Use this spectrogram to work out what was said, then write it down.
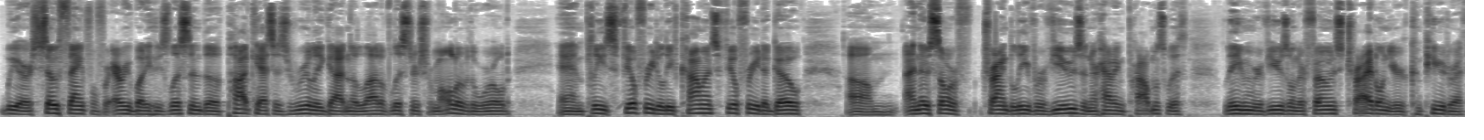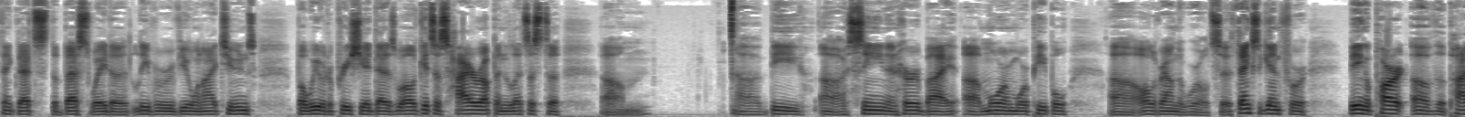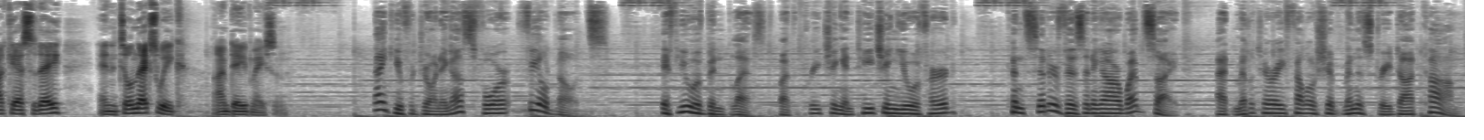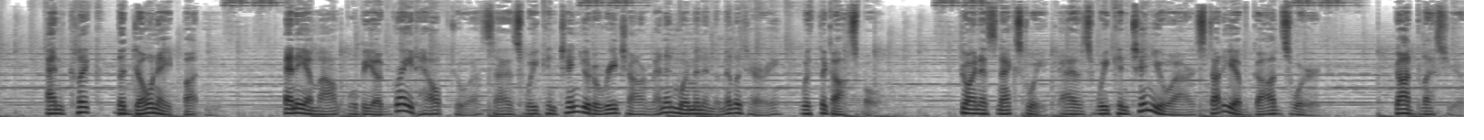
we are so thankful for everybody who's listened. The podcast has really gotten a lot of listeners from all over the world. And please feel free to leave comments. Feel free to go. Um, I know some are trying to leave reviews and they're having problems with leaving reviews on their phones. Try it on your computer. I think that's the best way to leave a review on iTunes. But we would appreciate that as well. It gets us higher up and lets us to um, uh, be uh, seen and heard by uh, more and more people uh, all around the world. So thanks again for being a part of the podcast today. And until next week, I'm Dave Mason. Thank you for joining us for Field Notes. If you have been blessed by the preaching and teaching you have heard, consider visiting our website at militaryfellowshipministry.com and click the donate button. Any amount will be a great help to us as we continue to reach our men and women in the military with the gospel. Join us next week as we continue our study of God's Word. God bless you.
